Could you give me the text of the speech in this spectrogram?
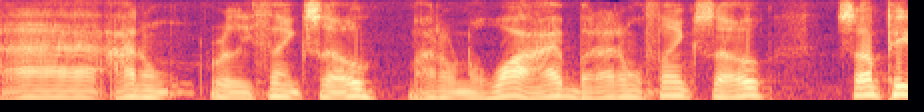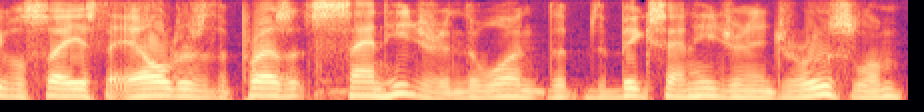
I, I don't really think so. I don't know why, but I don't think so. Some people say it's the elders of the present Sanhedrin, the one, the, the big Sanhedrin in Jerusalem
